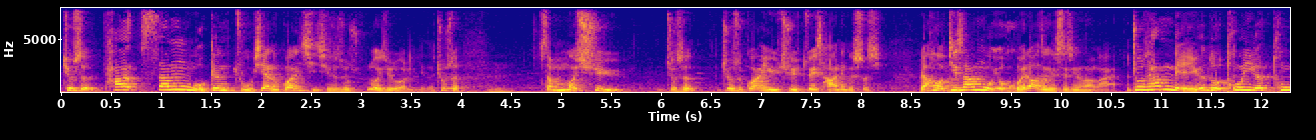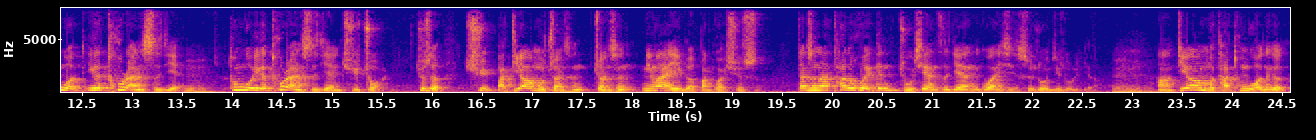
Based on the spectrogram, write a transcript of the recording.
就是他三幕跟主线的关系其实是若即若离的，就是嗯怎么去就是就是关于去追查那个事情。然后第三幕又回到这个事情上来，就是他每一个都通一个通过一个突然事件，嗯通过一个突然事件去转，就是去把第二幕转成转成另外一个板块叙事。但是呢，它都会跟主线之间的关系是若即若离的嗯啊。第二幕它通过那个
